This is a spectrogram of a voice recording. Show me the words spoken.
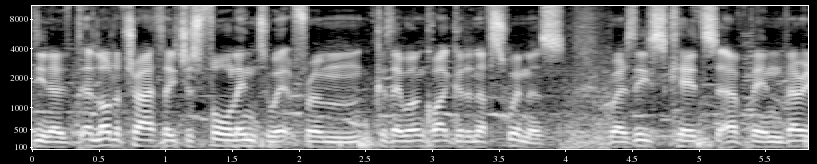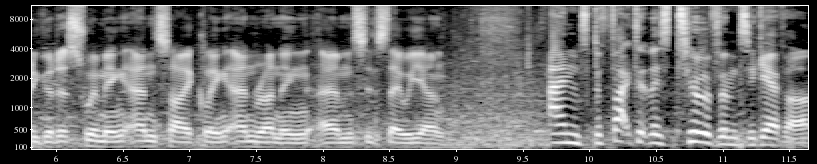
you know a lot of triathletes just fall into it from because they weren't quite good enough swimmers. Whereas these kids have been very good at swimming and cycling and running um, since they were young. And the fact that there's two of them together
